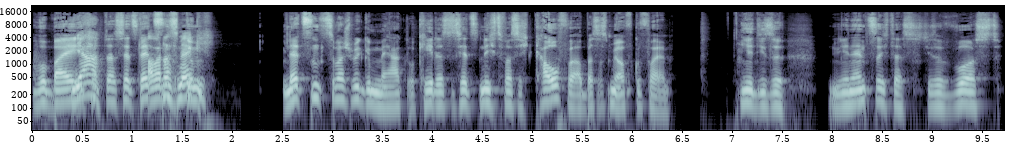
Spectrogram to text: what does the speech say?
Wobei, ich Ja, habe das jetzt letztens, Aber das ich. letztens zum Beispiel gemerkt, okay, das ist jetzt nichts, was ich kaufe, aber es ist mir aufgefallen. Hier diese, wie nennt sich das, diese Wurst?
